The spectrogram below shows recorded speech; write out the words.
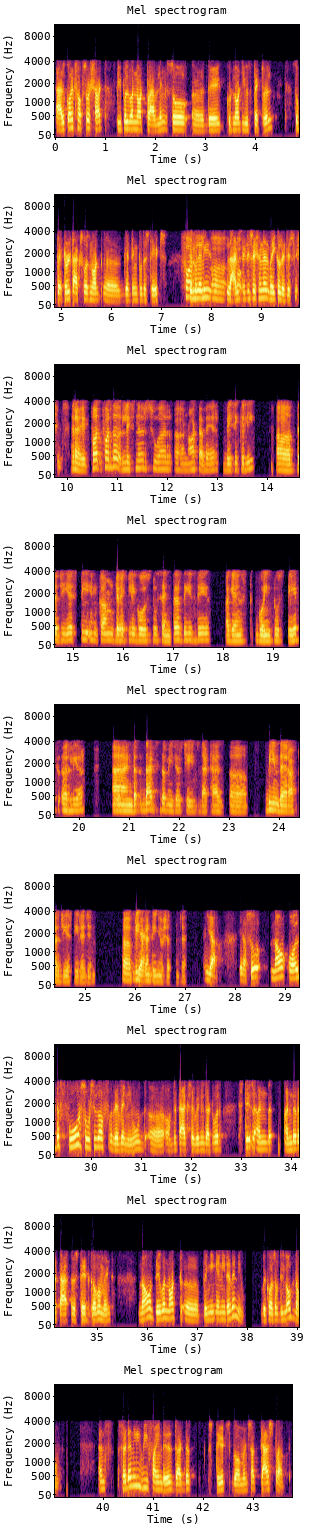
alcohol shops were shut. People were not traveling, so uh, they could not use petrol. So petrol tax was not uh, getting to the states. For, Similarly, uh, land for- registration and vehicle registrations. Right. For for the listeners who are uh, not aware, basically, uh, the GST income directly goes to center these days against going to states earlier, and that's the major change that has uh, been there after GST regime. Uh, please Yeah. continue, Shatrunjay. Yeah. Yeah. So now all the four sources of revenue, uh, of the tax revenue that were still under under the ta- state government, now they were not uh, bringing any revenue because of the lockdown. And s- suddenly we find is that the states governments are cash trapped.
